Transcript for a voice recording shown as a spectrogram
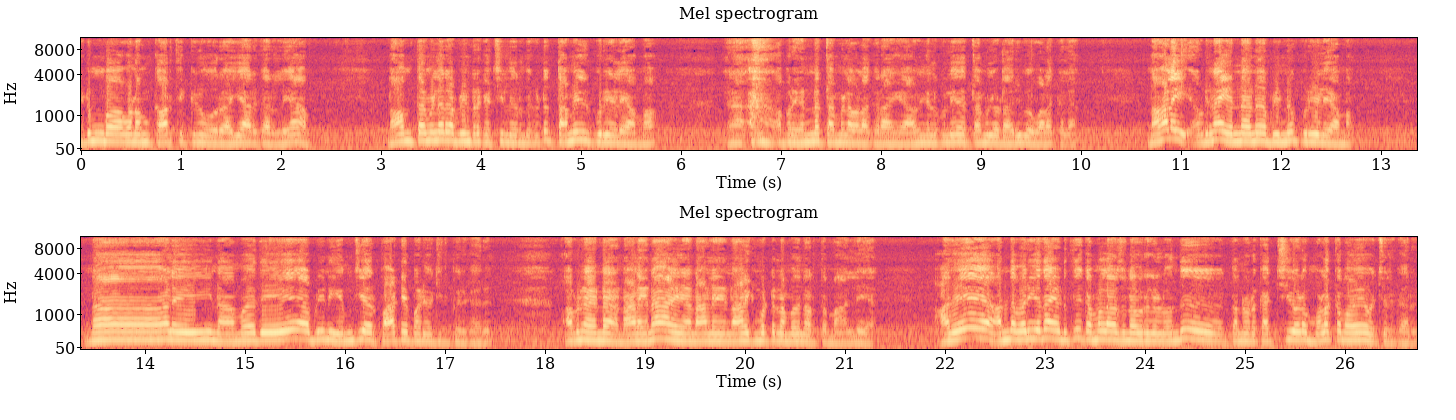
இடும்பாவனம் கார்த்திக்னு ஒரு ஐயா இருக்கார் இல்லையா? நாம் தமிழர் அப்படின்ற கட்சியில் இருந்துக்கிட்டு தமிழ் புரியலையாமா அப்புறம் என்ன தமிழை வளர்க்குறாங்க? அவங்களுக்குள்ளேயே தமிழோட அறிவை வளர்க்கலை. நாளை அப்படின்னா என்னன்னு அப்படின்னு புரியலையாமா நாளை நமதே அப்படின்னு எம்ஜிஆர் பாட்டே பாடி வச்சுட்டு போயிருக்காரு. அப்படின்னா என்ன? நாளைனா நாளை நாளைக்கு மட்டும் நமதுன்னு அர்த்தமா இல்லையா. அதே அந்த வரியை தான் எடுத்து கமல்ஹாசன் அவர்கள் வந்து தன்னோட கட்சியோட முழக்கமாகவே வச்சுருக்காரு.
